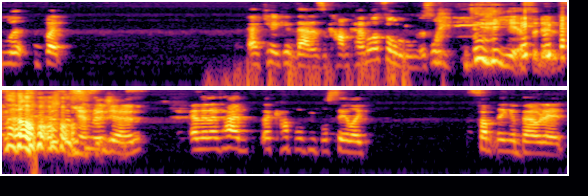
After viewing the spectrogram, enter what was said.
li- but I can't give that as a comp title. It's a little misleading. yes, it is. Yes, it smidgen. And then I've had a couple people say like something about it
